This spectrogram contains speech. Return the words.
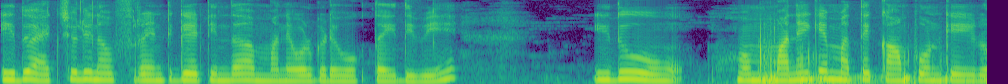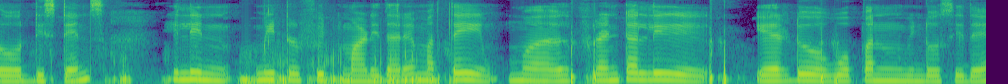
ಇದು ಆ್ಯಕ್ಚುಲಿ ನಾವು ಫ್ರಂಟ್ ಗೇಟಿಂದ ಮನೆ ಒಳಗಡೆ ಹೋಗ್ತಾ ಇದ್ದೀವಿ. ಇದು ಮನೆಗೆ ಮತ್ತು ಕಾಂಪೌಂಡ್ಗೆ ಇರೋ ಡಿಸ್ಟೆನ್ಸ್ ಇಲ್ಲಿ ಮೀಟರ್ ಫಿಟ್ ಮಾಡಿದ್ದಾರೆ. ಮತ್ತು ಮ ಫ್ರಂಟಲ್ಲಿ ಎರಡು ಓಪನ್ ವಿಂಡೋಸ್ ಇದೆ.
